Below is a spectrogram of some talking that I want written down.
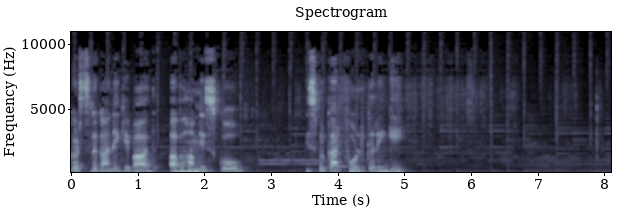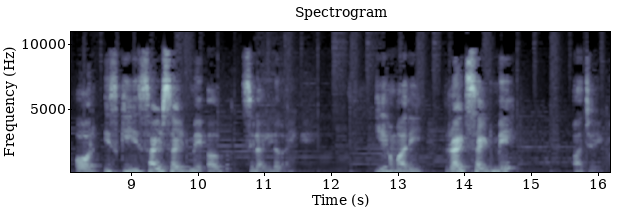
कट्स लगाने के बाद अब हम इसको इस प्रकार फोल्ड करेंगे और इसकी साइड साइड में अब सिलाई लगाएँगे। ये हमारी राइट साइड में आ जाएगा।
